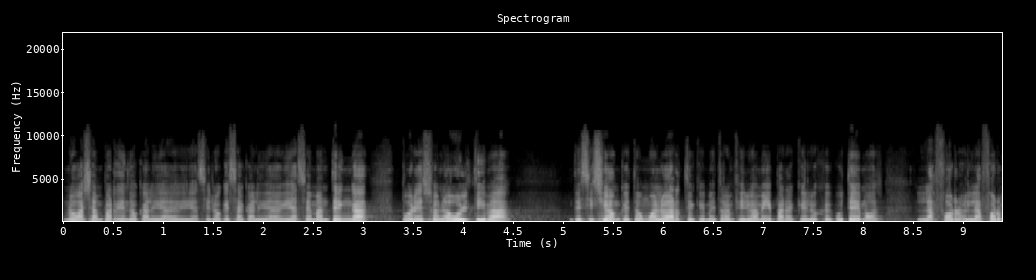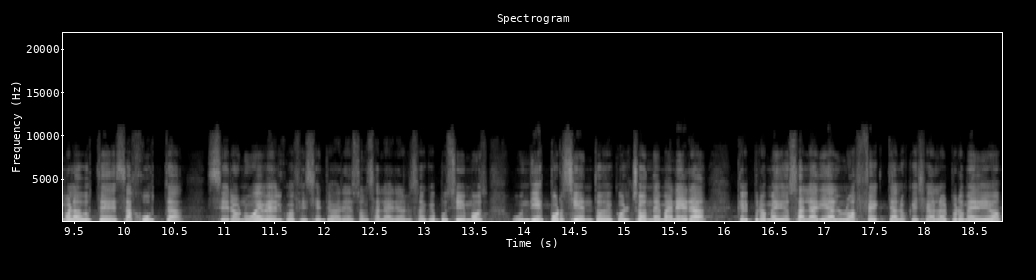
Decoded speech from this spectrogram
no vayan perdiendo calidad de vida, sino que esa calidad de vida se mantenga. Por eso la última decisión que tomó Alberto y que me transfirió a mí para que lo ejecutemos, la, fórmula de ustedes ajusta 0,9 del coeficiente de variación salarial, o sea que pusimos un 10% de colchón de manera que el promedio salarial no afecte a los que llegan al promedio,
